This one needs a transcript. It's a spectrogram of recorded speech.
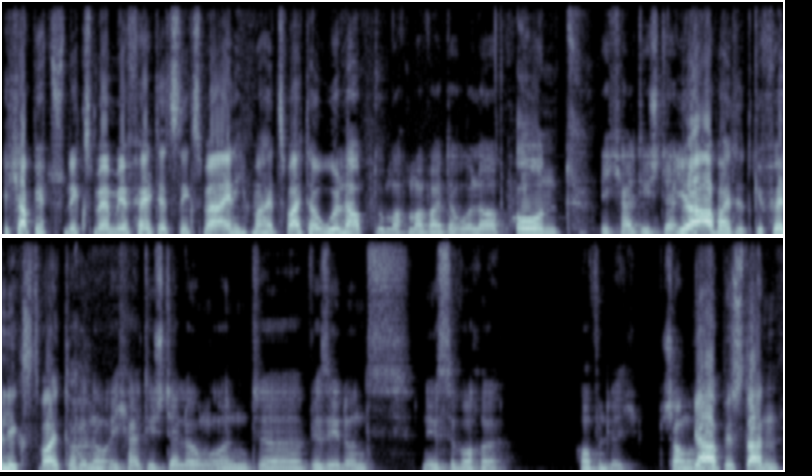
Ich habe jetzt nichts mehr. Mir fällt jetzt nichts mehr ein. Ich mache jetzt weiter Urlaub Du mach mal weiter Urlaub. und Ich halte die Stellung. ihr arbeitet gefälligst weiter. Genau, ich halte die Stellung und äh, wir sehen uns nächste Woche. Hoffentlich. Schauen wir Ja, mal. bis dann.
